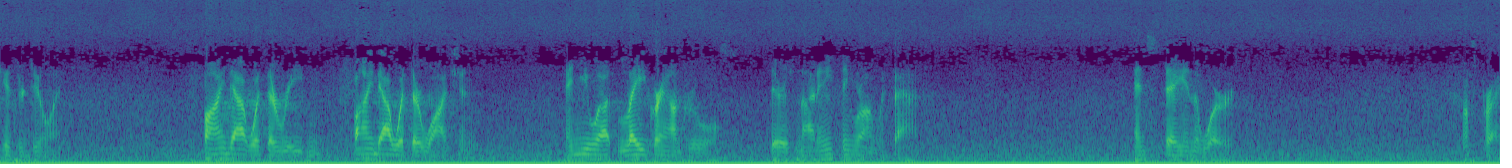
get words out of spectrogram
kids are doing. Find out what they're reading. Find out what they're watching. And you uh, lay ground rules. There is not anything wrong with that. And stay in the Word. Let's pray.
